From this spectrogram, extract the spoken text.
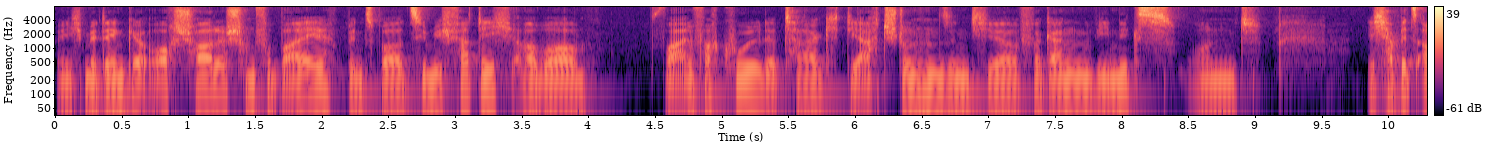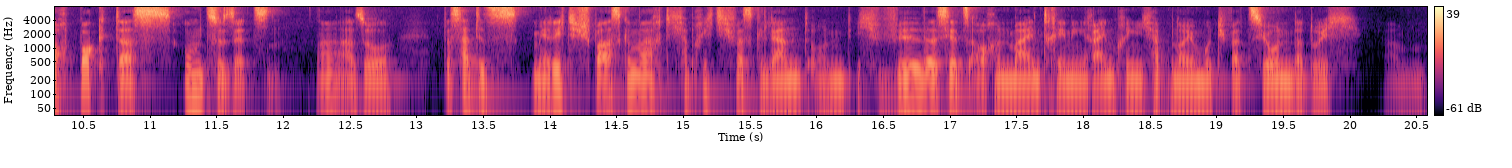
wenn ich mir denke, ach, schade, schon vorbei, bin zwar ziemlich fertig, aber war einfach cool. Der Tag, die acht Stunden sind hier vergangen wie nix. Und ich habe jetzt auch Bock, das umzusetzen. Ne? Also, das hat jetzt mir richtig Spaß gemacht. Ich habe richtig was gelernt und ich will das jetzt auch in mein Training reinbringen. Ich habe neue Motivationen dadurch ähm,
